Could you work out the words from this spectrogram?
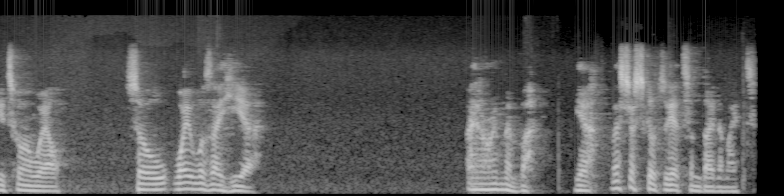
It's going well. So why was I here? I don't remember. Yeah, let's just go to get some dynamite.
